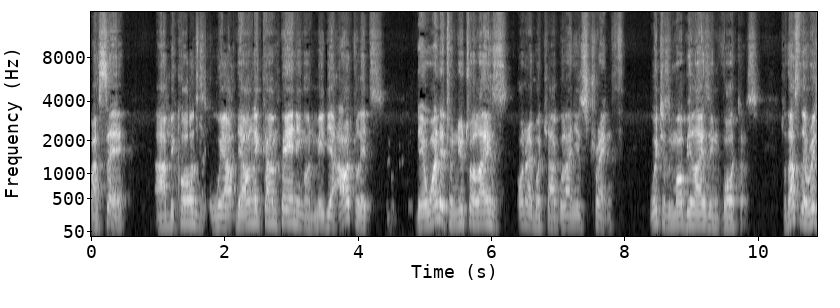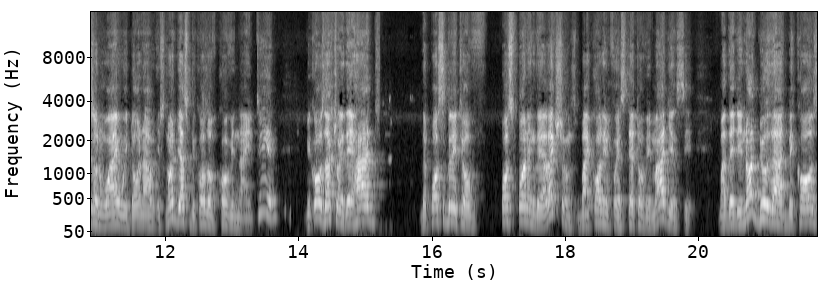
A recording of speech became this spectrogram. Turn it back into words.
per se, uh, because we are they're only campaigning on media outlets. They wanted to neutralize Honorable Kyagulanyi's strength, which is mobilizing voters. So that's the reason why we don't have. It's not just because of COVID nineteen, because actually they had the possibility of postponing the elections by calling for a state of emergency, but they did not do that because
